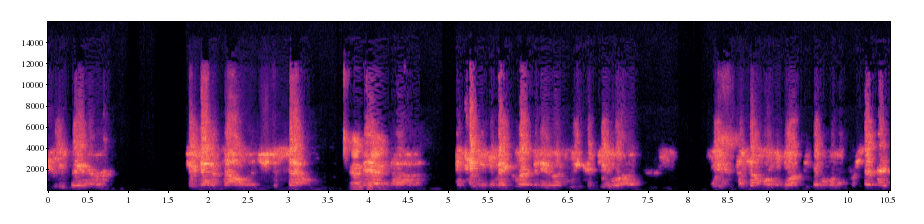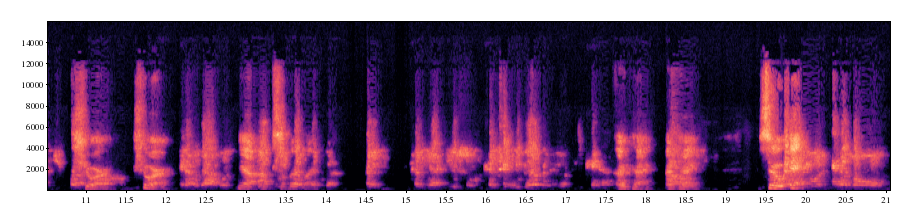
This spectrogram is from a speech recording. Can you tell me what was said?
through their, through Net of Knowledge to sell. okay, and uh, continue to make revenue, and we could do a. We, someone would love to get a little percentage, but Sure. um, sure. you know that would Yeah, be absolutely. that could, could get you some continued revenue if you can. Okay, Um, okay. So, and eh, they would handle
